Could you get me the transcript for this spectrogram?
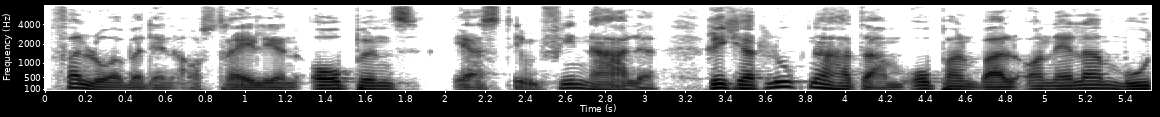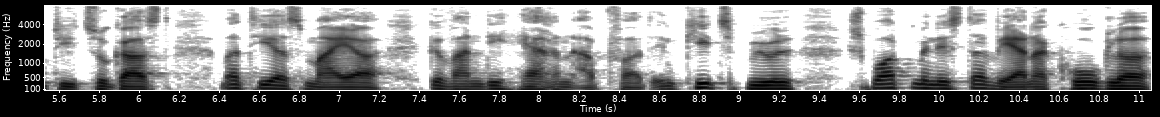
verlor bei den Australian Opens erst im Finale. Richard Lugner hatte am Opernball Ornella Muti zu Gast. Matthias Meyer gewann die Herrenabfahrt in Kitzbühel. Sportminister Werner Kogler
